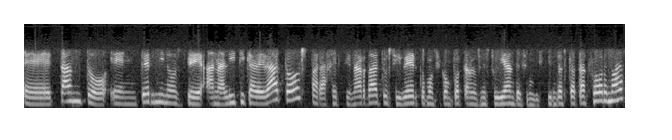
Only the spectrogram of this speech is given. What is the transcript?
eh, tanto en términos de analítica de datos para gestionar datos y ver cómo se comportan los estudiantes en distintas plataformas,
